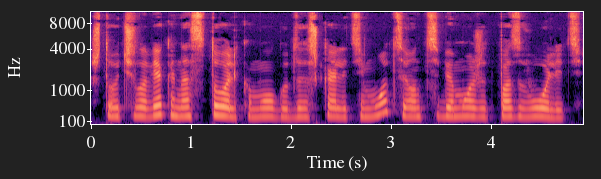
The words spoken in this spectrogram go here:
что у человека настолько могут зашкалить эмоции, он себе может позволить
